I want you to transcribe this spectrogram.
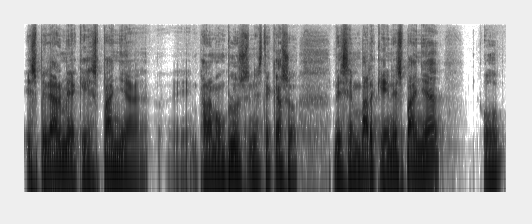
esperarme a que España, eh, Paramount Plus en este caso, desembarque en España, o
